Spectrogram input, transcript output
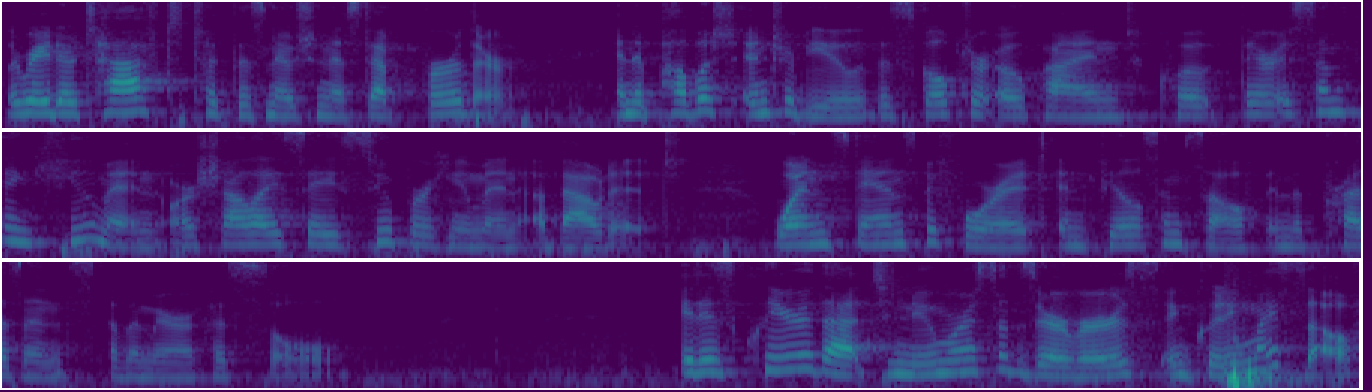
Lorado Taft took this notion a step further. In a published interview, the sculptor opined, quote, there is something human, or shall I say superhuman, about it. One stands before it and feels himself in the presence of America's soul. It is clear that to numerous observers, including myself,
